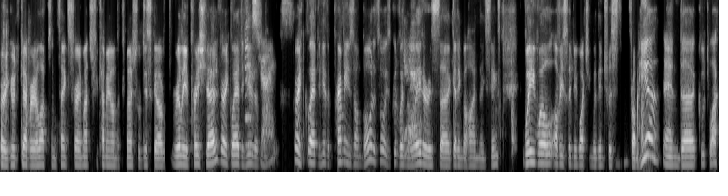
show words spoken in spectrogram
Very good, Gabrielle Upton. Thanks very much for coming on the commercial disco. I really appreciate it. Very glad to Thanks, hear that. James. Very glad to hear the Premier's on board. It's always good when Yeah. the leader is uh, getting behind these things. We will obviously be watching with interest from here, and uh, good luck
